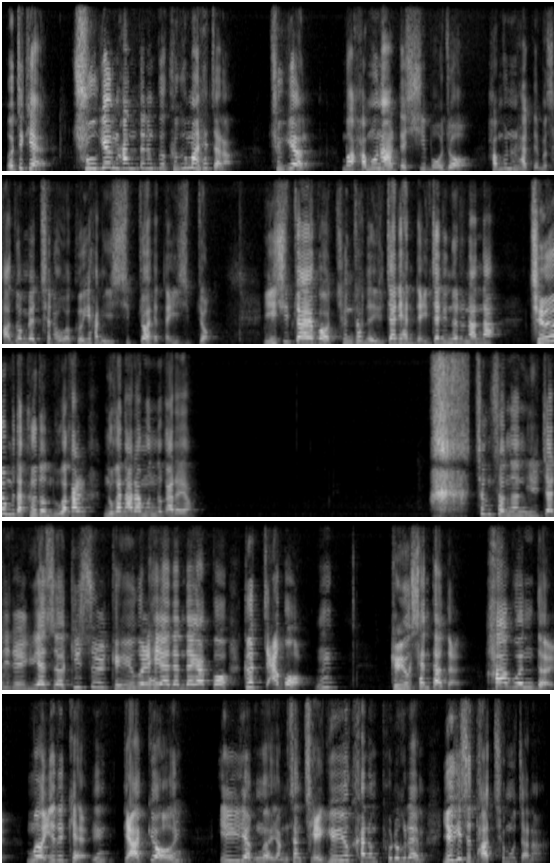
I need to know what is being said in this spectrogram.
어떻게 추경한다는 거 그것만 했잖아. 추경 뭐 한번할때 15조 한 번은 할 때 뭐 4조 몇천억 거의 한 20조 했다 20조. 20조 하고 청소년 일자리 했는데 일자리 늘어났나? 전부 다 그 돈 누가 갈 누가 나라 묻는 거 알아요 청소년 일자리를 위해서 기술 교육을 해야 된다 해갖고 그 짜고 응? 교육센터들 학원들 뭐 이렇게 응? 대학교 응? 인력 뭐 양성 재교육하는 프로그램 여기서 다 처묻잖아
